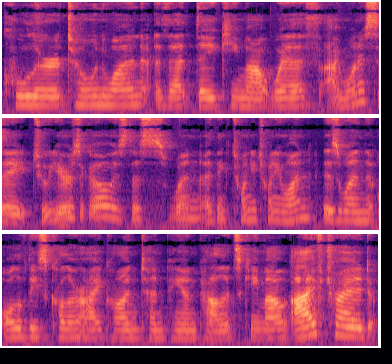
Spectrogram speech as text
cooler tone one that they came out with, I wanna say two years ago. Is this when, I think 2021 is when all of these Color Icon 10 pan palettes came out. I've tried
